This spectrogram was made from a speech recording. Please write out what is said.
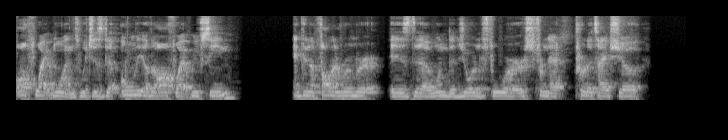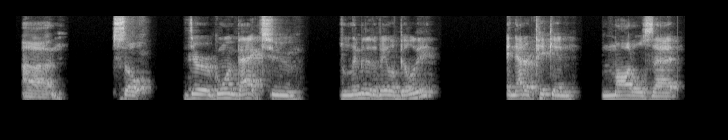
off white ones, which is the only other off white we've seen. And then the following rumor is the one of the Jordan fours from that prototype show. Um, so they're going back to limited availability, and now they're picking models that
